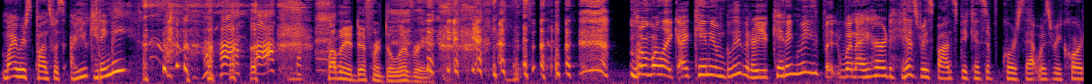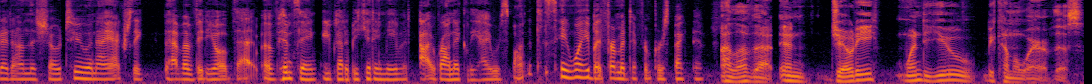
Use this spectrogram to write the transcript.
My response was, Are you kidding me? Probably a different delivery. More like, I can't even believe it. Are you kidding me? But when I heard his response, because of course that was recorded on the show too, and I actually have a video of that, of him saying, You've got to be kidding me. But ironically, I responded the same way, but from a different perspective. I love that. And Jody, when do you become aware of this?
